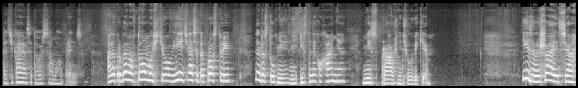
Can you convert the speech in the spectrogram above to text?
та чекає все того ж самого принца. Але проблема в тому, що в її часі та просторі недоступні ні істинне кохання, ні справжні чоловіки. Їй залишається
